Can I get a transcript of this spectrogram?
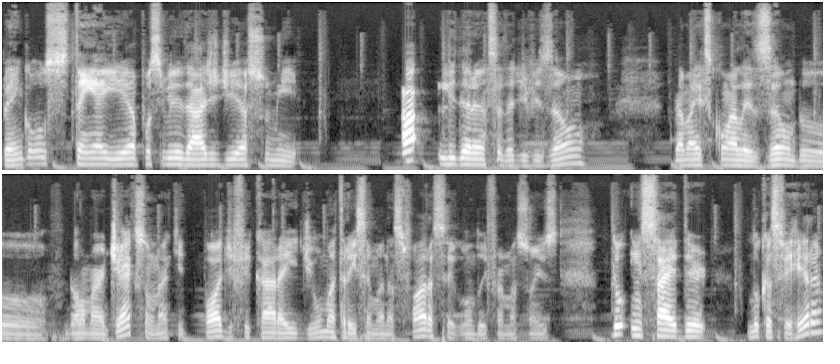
Bengals tem aí a possibilidade de assumir a liderança da divisão, ainda mais com a lesão do, do Lamar Jackson, né, que pode ficar aí de uma a três semanas fora, segundo informações do insider Lucas Ferreira.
